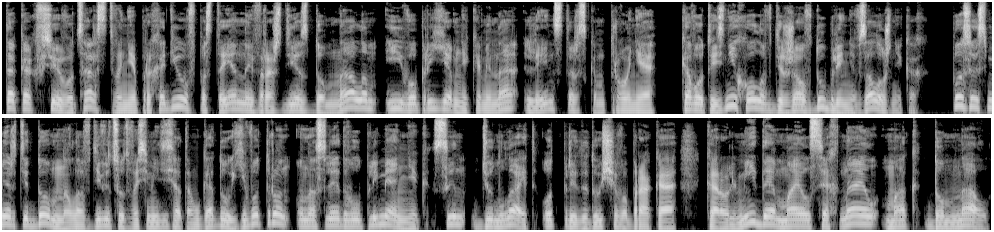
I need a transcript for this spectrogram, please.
так как все его царствование проходило в постоянной вражде с Домналом и его преемниками на лейнстерском троне. Кого-то из них Олаф держал в Дублине в заложниках. После смерти Домнала в 980 году его трон унаследовал племянник, сын Дюнлайт от предыдущего брака, король Миде Майлсехнайл Мак Домнал,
